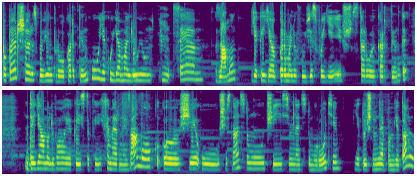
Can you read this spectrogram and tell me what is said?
По-перше, розповім про картинку, яку я малюю. Це замок, який я перемальовую зі своєї ж старої картинки, де я малювала якийсь такий химерний замок е, ще у 16-му чи 17-му році. Я точно не пам'ятаю,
